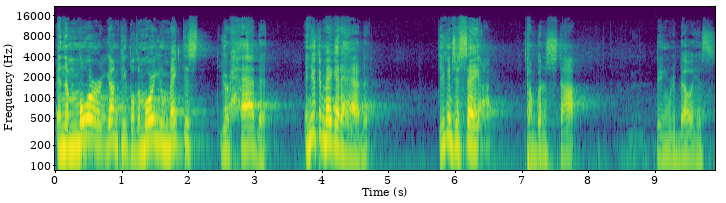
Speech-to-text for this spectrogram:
And the more, young people, the more you make this your habit, and you can make it a habit, you can just say, I'm going to stop being rebellious.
